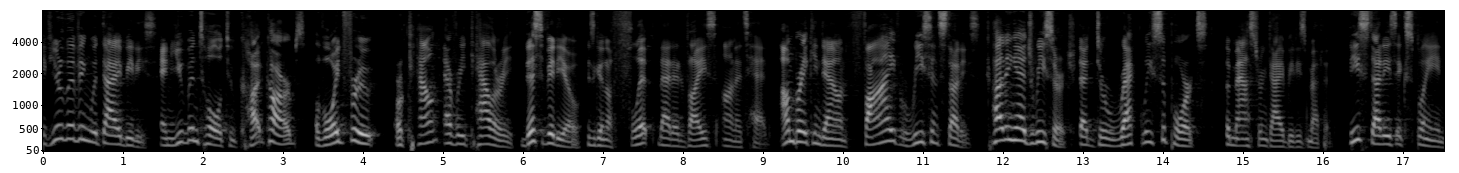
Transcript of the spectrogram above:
If you're living with diabetes and you've been told to cut carbs, avoid fruit, or count every calorie, this video is gonna flip that advice on its head. I'm breaking down five recent studies, cutting edge research that directly supports the Mastering Diabetes method. These studies explain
